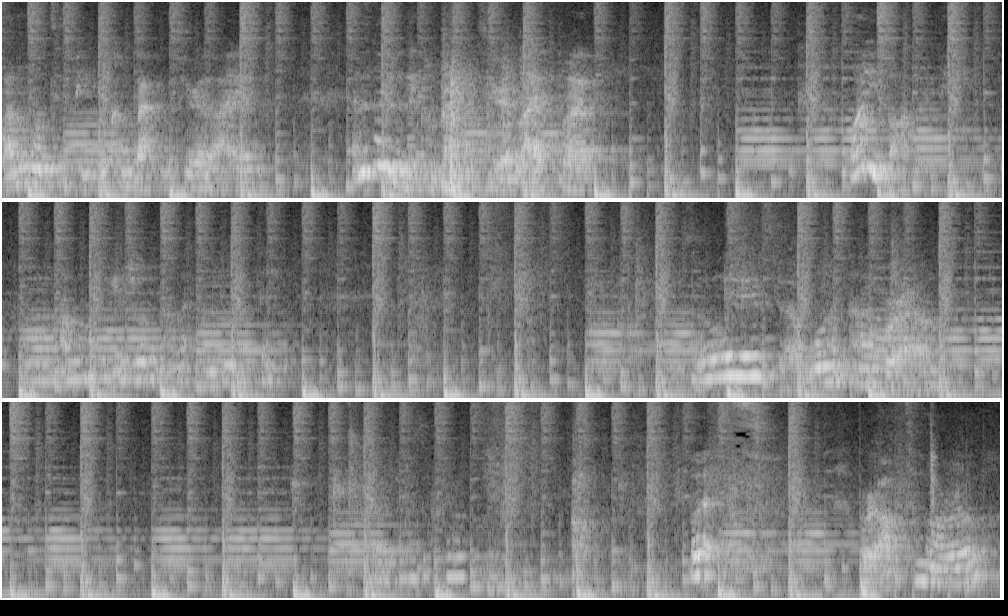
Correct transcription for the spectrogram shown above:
too, like unwanted people come back into your life. And it's not even they come back into your life, but why are you bothering me? Uh, I'm gonna get you in my life. I'm doing my thing. There's always that one eyebrow. But we're off tomorrow.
